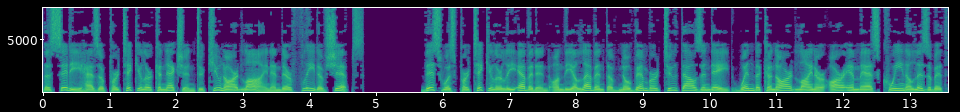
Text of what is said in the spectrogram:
The city has a particular connection to Cunard Line and their fleet of ships. This was particularly evident on the 11th of November 2008 when the Cunard liner RMS Queen Elizabeth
